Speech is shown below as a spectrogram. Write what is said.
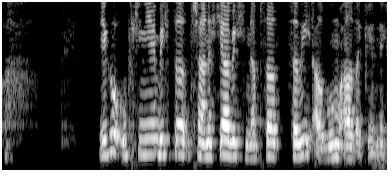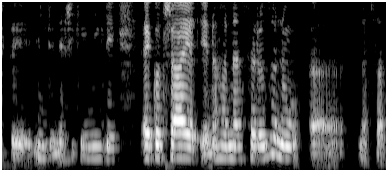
jako upřímně bych to třeba nechtěla bych napsat celý album, ale taky nechci, nikdy neříkej nikdy. Jako třeba jednoho dne se rozhodnu uh, napsat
